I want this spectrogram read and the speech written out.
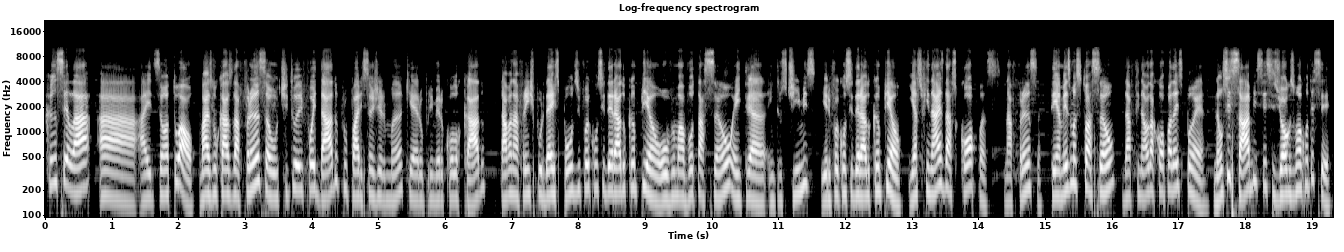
cancelar a, a edição atual. Mas no caso da França, o título foi dado para o Paris Saint-Germain, que era o primeiro colocado estava na frente por 10 pontos e foi considerado campeão. Houve uma votação entre, a, entre os times e ele foi considerado campeão. E as finais das Copas na França têm a mesma situação da final da Copa da Espanha. Não se sabe se esses jogos vão acontecer.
